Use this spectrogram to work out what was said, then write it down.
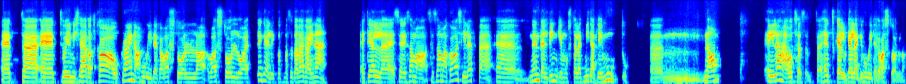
et, et või mis lähevad ka Ukraina huvidega vastu olla, vastuollu, et tegelikult ma seda väga ei näe. et jälle seesama, seesama gaasilepe äh, nendel tingimustel, et midagi ei muutu. Noh, ei lähe otseselt hetkel kellegi huvidega vastuollu,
